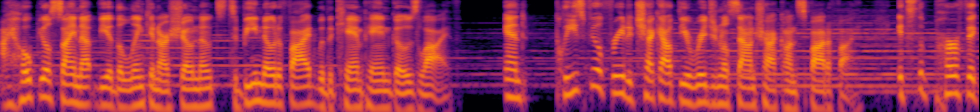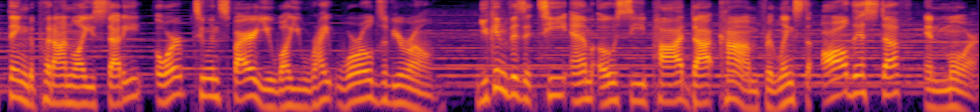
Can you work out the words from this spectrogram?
I hope you'll sign up via the link in our show notes to be notified when the campaign goes live. And please feel free to check out the original soundtrack on Spotify. It's the perfect thing to put on while you study or to inspire you while you write worlds of your own. You can visit tmocpod.com for links to all this stuff and more.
